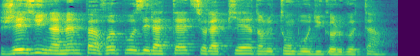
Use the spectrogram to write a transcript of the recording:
Jésus n'a même pas reposé la tête sur la pierre dans le tombeau du Golgotha.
